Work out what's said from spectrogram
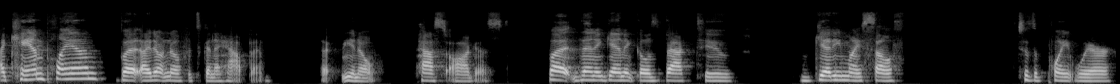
I can plan, but I don't know if it's going to happen. You know, past August. But then again, it goes back to getting myself to the point where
